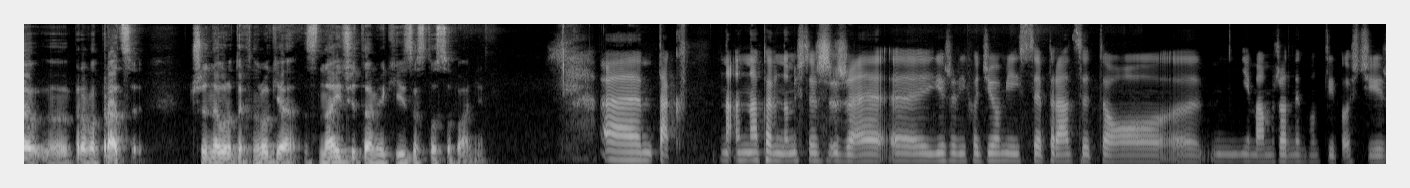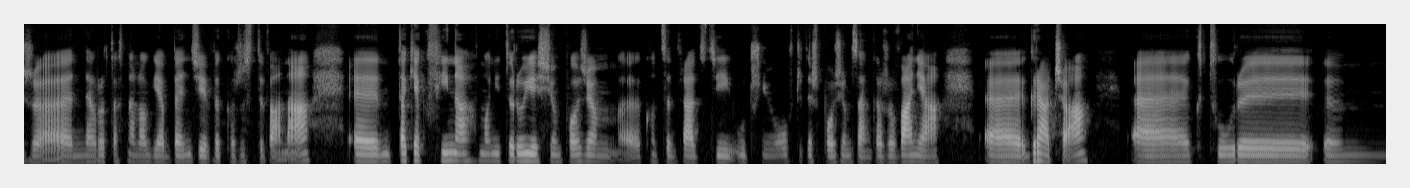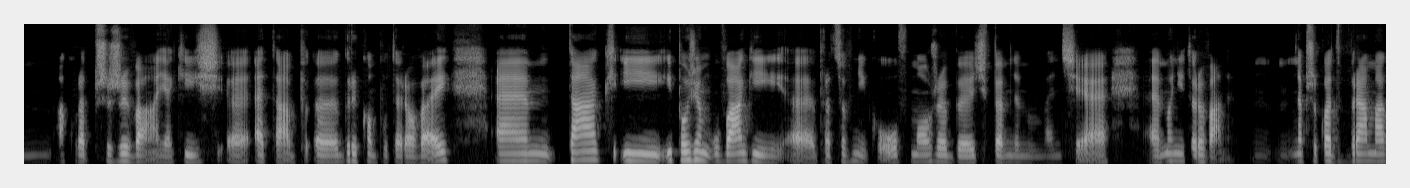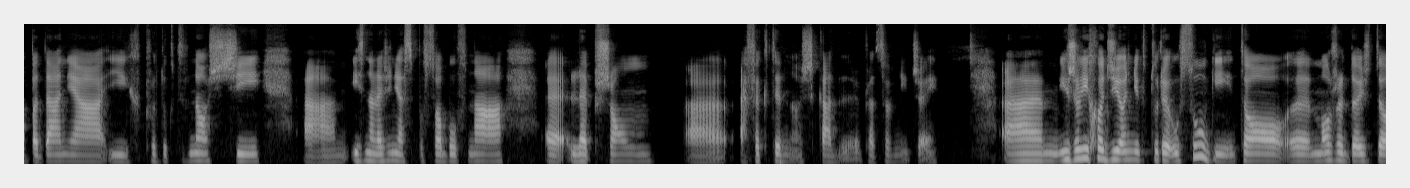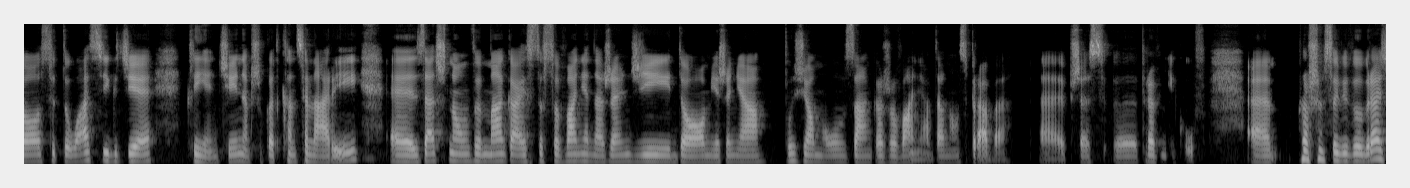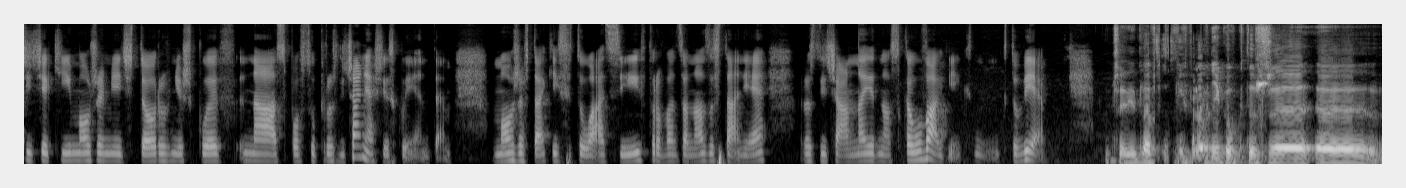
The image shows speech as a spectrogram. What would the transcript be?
prawa pracy, czy neurotechnologia znajdzie tam jakieś zastosowanie? Um, tak, na, na pewno myślę, że e, jeżeli chodzi o miejsce pracy, to e, nie mam żadnych wątpliwości, że neurotechnologia będzie wykorzystywana. E, tak jak w Chinach monitoruje się poziom koncentracji uczniów, czy też poziom zaangażowania gracza, który akurat przeżywa jakiś e, etap e, gry komputerowej, tak i, i poziom uwagi e, pracowników może być w pewnym momencie monitorowany na przykład w ramach badania ich produktywności i znalezienia sposobów na lepszą efektywność kadry pracowniczej. Jeżeli chodzi o niektóre usługi, to e, może dojść do sytuacji, gdzie klienci, na przykład kancelarii, e, zaczną wymagać stosowania narzędzi do mierzenia poziomu zaangażowania w daną sprawę e, przez prawników. Proszę sobie wyobrazić, jaki może mieć to również wpływ na sposób rozliczania się z klientem. Może w takiej sytuacji wprowadzona zostanie rozliczalna jednostka uwagi. Kto wie? Czyli dla wszystkich prawników, którzy e,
